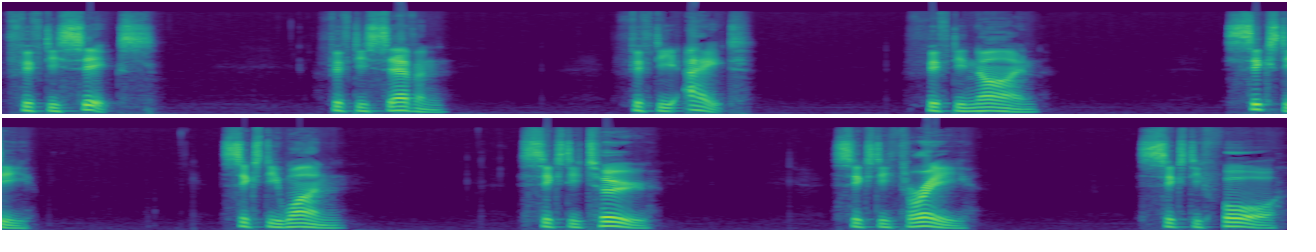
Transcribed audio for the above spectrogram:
56, 57, 58, 59, 60, 61, 62, 63, 64,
